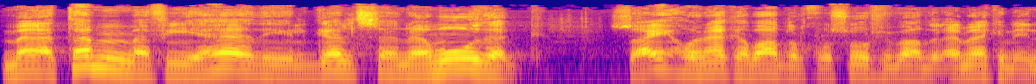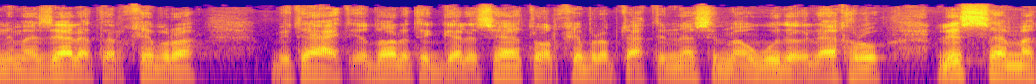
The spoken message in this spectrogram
ما تم في هذه الجلسة نموذج صحيح هناك بعض القصور في بعض الأماكن إن ما زالت الخبرة بتاعه إدارة الجلسات والخبرة بتاعه الناس الموجودة والى آخره لسه ما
